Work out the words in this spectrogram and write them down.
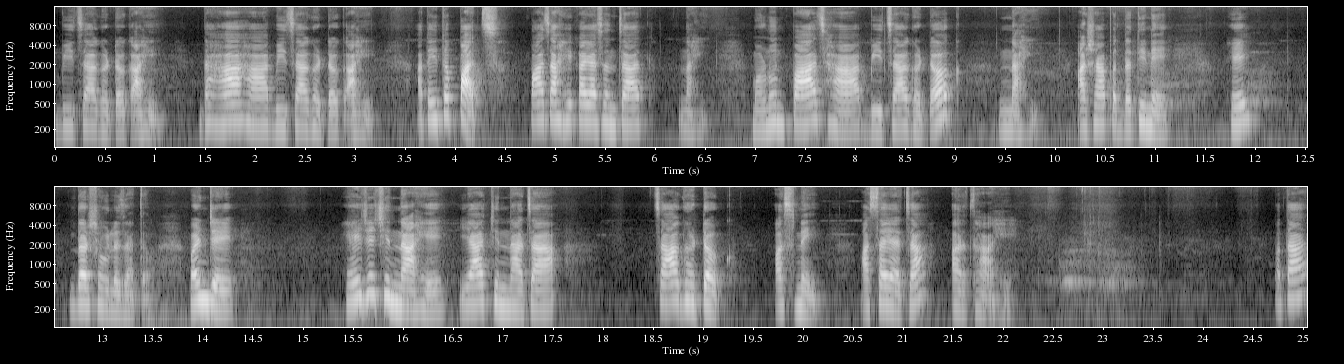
बीचा घटक आहे. दहा हा बीचा घटक आहे. आता इथं पाच. पाच आहे का या संचात? नाही. म्हणून पाच हा बीचा घटक नाही. अशा पद्धतीने हे दर्शवलं जातं. म्हणजे हे जे चिन्ह आहे या चिन्हाचा चा घटक असणे असा याचा अर्थ आहे. आता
